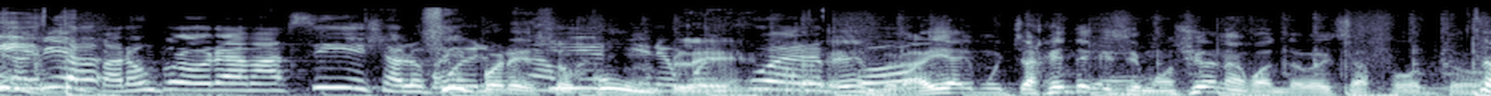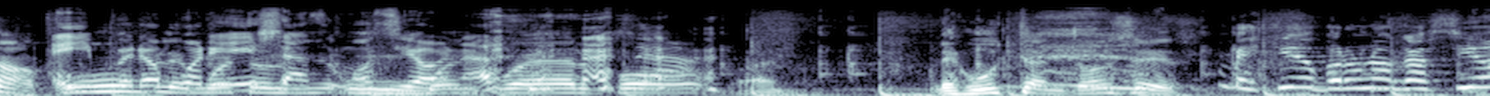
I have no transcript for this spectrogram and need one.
Está bien, está- para un programa así, ella lo Sí, puede por eso, lucir, tiene cumple. buen cuerpo. pero ahí hay mucha gente que se emociona cuando ve esa foto. No, Ey, pero cumple, por muestra ella un- se un buen emociona. cuerpo. Bueno. ¿Les gusta entonces? Vestido para una ocasión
